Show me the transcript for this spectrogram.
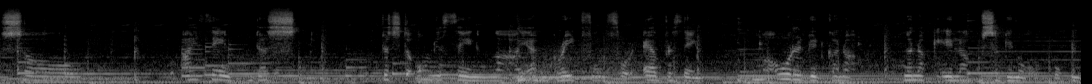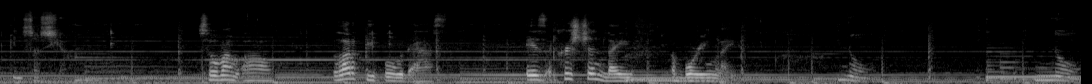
So I think that's that's the only thing nga I am grateful for everything. Maura gid ka na nga nakiila ko sa Ginoo ko kung kinsa siya. So, ma'am, uh, a lot of people would ask Is a Christian life a boring life? No. No.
